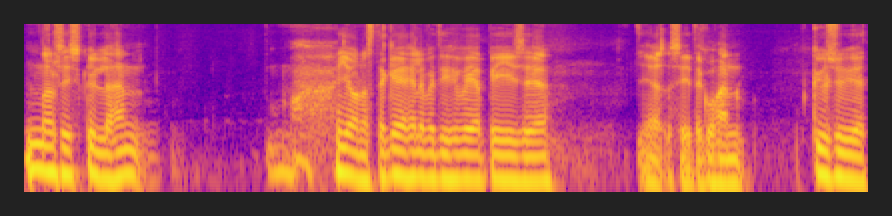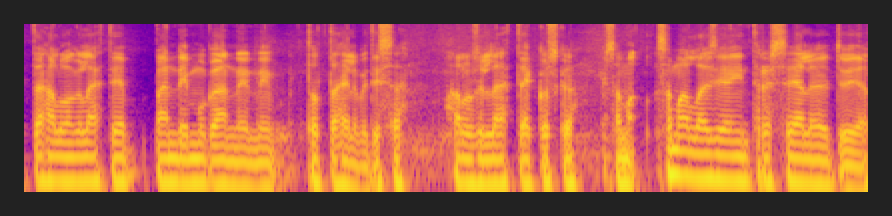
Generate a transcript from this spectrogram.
No siis kyllähän Joonas tekee helvetin hyviä biisejä ja siitä kun hän kysyi, että haluanko lähteä bändiin mukaan, niin, niin totta helvetissä halusin lähteä, koska sama, samanlaisia intressejä löytyy ja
